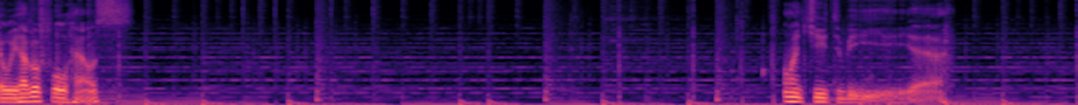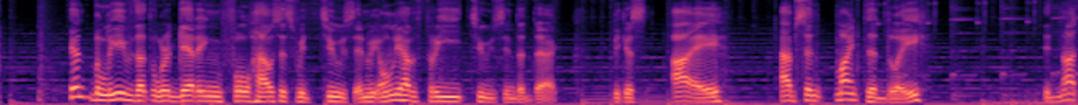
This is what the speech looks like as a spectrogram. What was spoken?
Okay, we have a full house. I want you to be, yeah. Can't believe that we're getting full houses with twos and we only have three twos in the deck. Because I, absent-mindedly, did not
